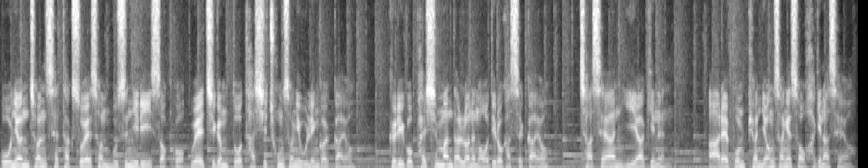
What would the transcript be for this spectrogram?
5년 전 세탁소에선 무슨 일이 있었고 왜 지금 또 다시 총성이 울린 걸까요? 그리고 80만 달러는 어디로 갔을까요? 자세한 이야기는 아래 본편 영상에서 확인하세요.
